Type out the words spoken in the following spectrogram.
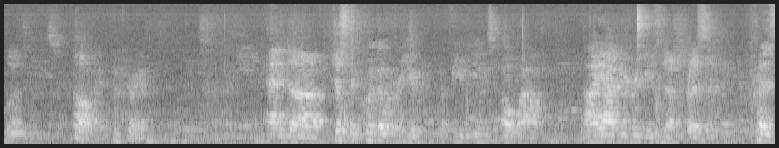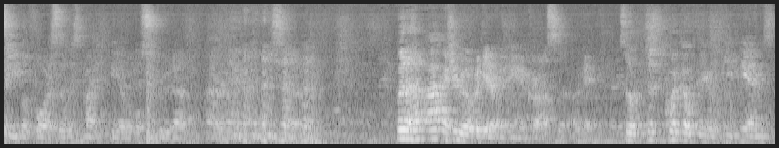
buttons. Oh, okay, here we go. And uh, just a quick overview of a few things. Oh, wow. Uh, I've never used uh, Prezi, Prezi before, so this might be a little screwed up. I don't know. So, but uh, I should be able to get everything across. So, okay, so just a quick overview of VPNs.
